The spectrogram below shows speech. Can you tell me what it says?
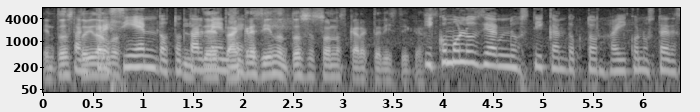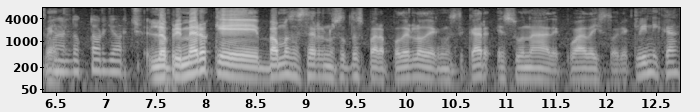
Entonces Están estoy dando... creciendo te- totalmente. Están creciendo, entonces son las características. ¿Y cómo los diagnostican, doctor? Ahí con ustedes, con el doctor George. Lo primero que vamos a hacer nosotros para poderlo diagnosticar es una adecuada historia clínica.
